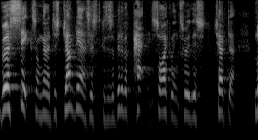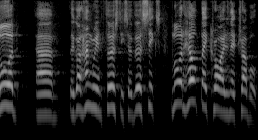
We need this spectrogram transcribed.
verse six. I'm going to just jump down. It says because there's a bit of a pattern cycling through this chapter. Lord, um, they got hungry and thirsty. So, verse 6 Lord, help, they cried in their trouble,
